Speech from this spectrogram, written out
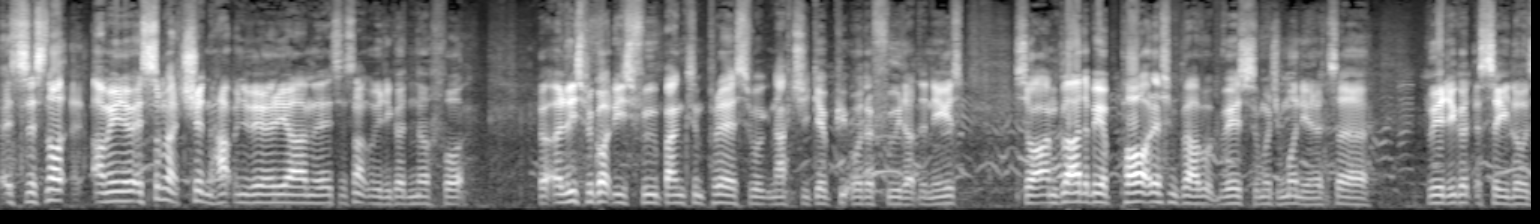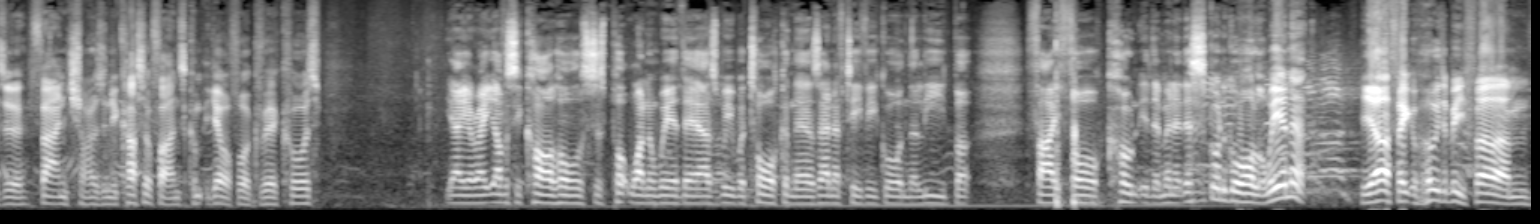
it's just not. I mean, it's something that shouldn't happen really. Um, it's, it's not really good enough, but, but at least we've got these food banks in place so we can actually give people the food that they need. So I'm glad to be a part of this. I'm glad we've raised so much money, and it's uh, really good to see loads of fan channels and Newcastle fans come together for a great cause. Yeah, you're right. Obviously, Carl Hall's just put one away there as we were talking. There's NFTV going the lead, but 5 4 currently the minute. This is going to go all the way, isn't it? Yeah, I think it will to be fair. Um,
